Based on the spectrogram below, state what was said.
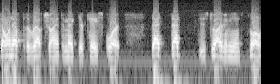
going after the ref, trying to make their case for it. That that is driving me. In, well,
